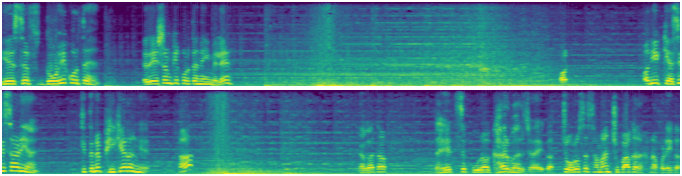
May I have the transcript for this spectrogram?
ये सिर्फ़ दो ही कुर्ते हैं। रेशम के कुर्ते नहीं मिले। और ये कैसी साड़ियाँ हैं? कितने फीके रंग है हाँ? लगा था दहेज से पूरा घर भर जाएगा। चोरों से सामान छुपा कर रखना पड़ेगा।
